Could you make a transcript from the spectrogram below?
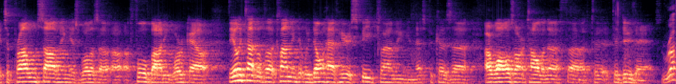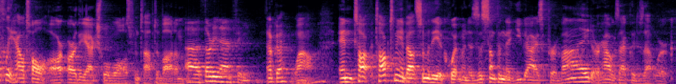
it's a problem solving as well as a, a full body workout. The only type of uh, climbing that we don't have here is speed climbing, and that's because uh, our walls aren't tall enough uh, to, to do that. Roughly, how tall are, are the actual walls from top to bottom? Uh, 39 feet. Okay, wow. And talk, talk to me about some of the equipment. Is this something that you guys provide, or how exactly does that work?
